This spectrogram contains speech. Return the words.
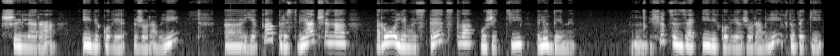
Шиллера Івікові журавлі, е, яка присвячена ролі мистецтва у житті людини. Що це за Івікові журавлі? Хто такий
